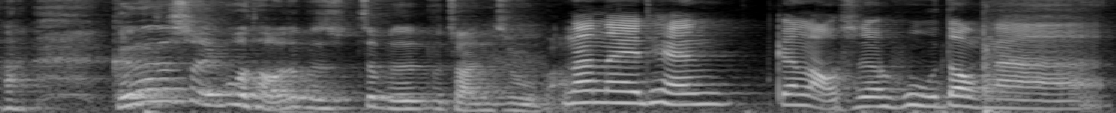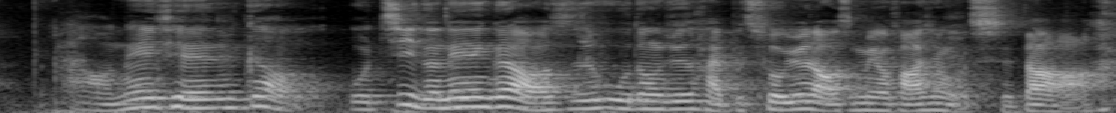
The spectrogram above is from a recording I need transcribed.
可能是睡过头，这不是这不是不专注吧？那那一天跟老师的互动啊，哦，那一天跟老，我记得那天跟老师互动就是还不错，因为老师没有发现我迟到啊，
